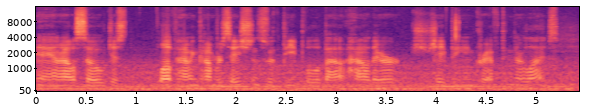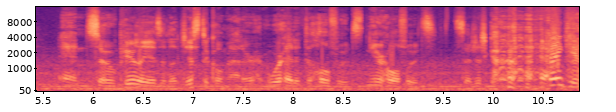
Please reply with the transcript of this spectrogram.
and I also just love having conversations with people about how they're shaping and crafting their lives. And so, purely as a logistical matter, we're headed to Whole Foods, near Whole Foods. So just go. Thank you,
